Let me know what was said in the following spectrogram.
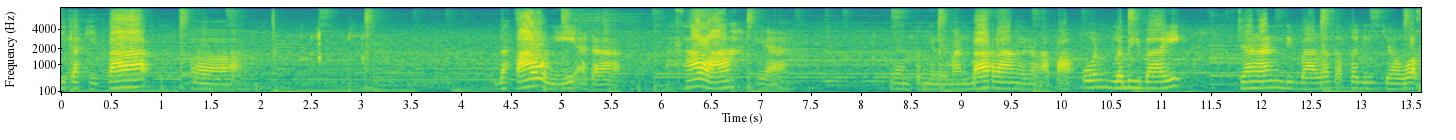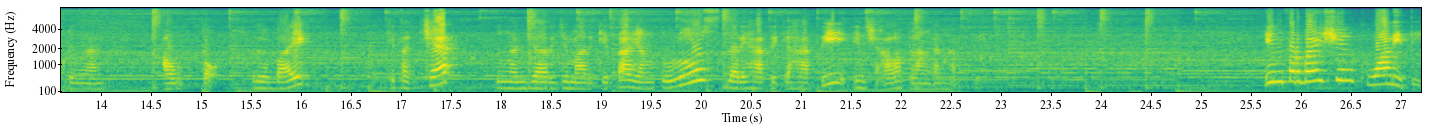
jika kita uh, udah tahu nih ada masalah ya dengan pengiriman barang dengan apa pun lebih baik jangan dibalas atau dijawab dengan auto. Lebih baik kita chat dengan jari jemari kita yang tulus dari hati ke hati insya Allah pelanggan ngerti. Information quality.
